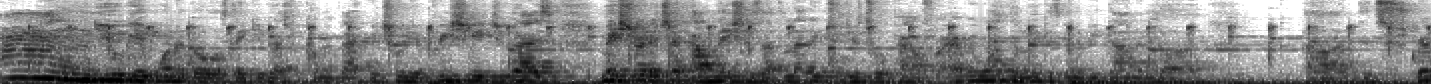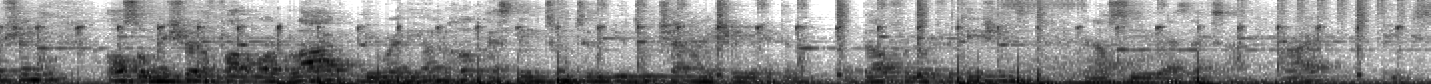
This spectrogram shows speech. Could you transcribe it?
mm, you get one of those. Thank you guys for coming back. We truly appreciate you guys. Make sure to check out Nations Athletic Jiu-Jitsu Apparel for everyone. The link is going to be down in the, uh, description. Also, make sure to follow our blog, Beware the Underhook, and stay tuned to the YouTube channel. Make sure you hit the, the bell for notifications, and I'll see you guys next time. All right? Peace.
